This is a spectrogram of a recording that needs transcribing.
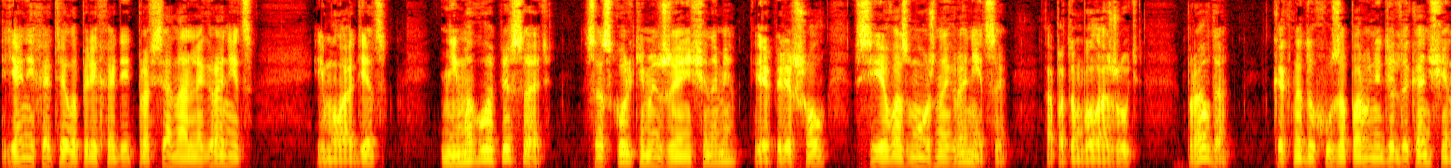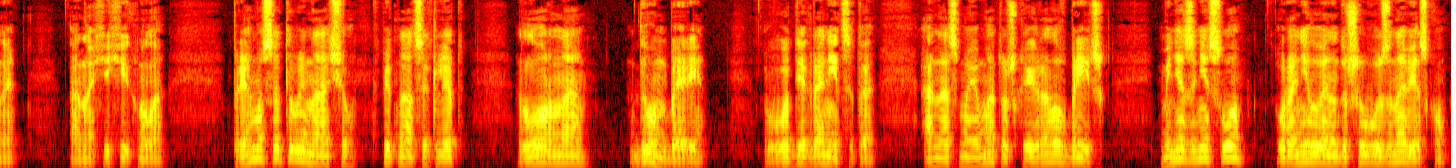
Я не хотела переходить профессиональных границ. И молодец. Не могу описать, со сколькими женщинами я перешел все возможные границы. А потом была жуть. Правда? Как на духу за пару недель до кончины. Она хихикнула. Прямо с этого и начал, в пятнадцать лет. Лорна Дунберри. Вот где граница-то. Она с моей матушкой играла в бридж. Меня занесло, уронила я на душевую занавеску.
